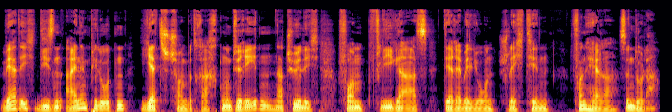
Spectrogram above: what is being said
werde ich diesen einen Piloten jetzt schon betrachten und wir reden natürlich vom Fliegerass der Rebellion schlechthin von Hera Syndulla.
